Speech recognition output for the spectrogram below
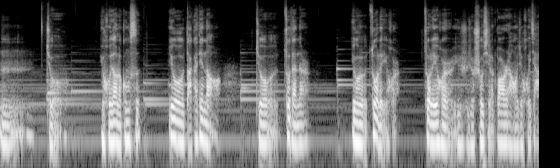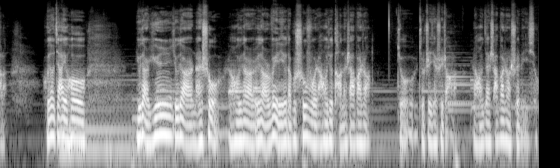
嗯，就又回到了公司，又打开电脑，就坐在那儿，又坐了一会儿，坐了一会儿，于是就收起了包，然后就回家了。回到家以后，有点晕，有点难受，然后有点有点胃里有点不舒服，然后就躺在沙发上，就就直接睡着了，然后在沙发上睡了一宿。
